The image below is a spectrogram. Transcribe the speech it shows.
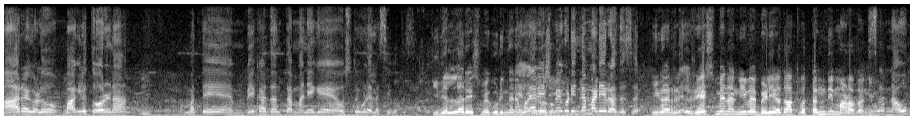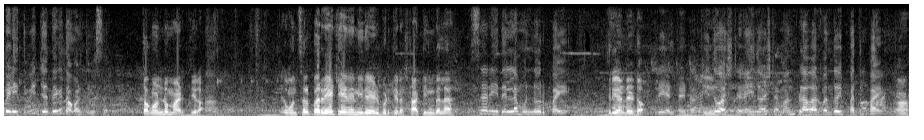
ಹಾರಗಳು ಬಾಗಿಲು ತೋರಣ ಮತ್ತೆ ಬೇಕಾದಂತ ಮನೆಗೆ ವಸ್ತುಗಳೆಲ್ಲ ಸಿಗುತ್ತೆ ಸರ್. ಇದೆಲ್ಲ ರೇಷ್ಮೆ ಗೂಡಿಂದನೇ ಎಲ್ಲ ಮಾಡಿರೋದು? ರೇಷ್ಮೆ ಗೂಡಿಂದ ಮಾಡಿರೋದು ಸರ್. ಈಗ ರೇ- ರೇಷ್ಮೆನ ನೀವೇ ಬೆಳೆಯೋದ ಅಥವಾ ತಂದಿ ಮಾಡೋದಾ ನೀವು? ಸರ್ ನಾವು ಬೆಳಿತೀವಿ ಜೊತೆಗೆ ತಗೊಳ್ತೀವಿ ಸರ್. ತಗೊಂಡು ಮಾಡ್ತೀರಾ? ಒಂದು ಸ್ವಲ್ಪ ರೇಟ್ ಏನೇನಿದೆ ಹೇಳ್ಬಿಡ್ತೀರಾ ಸ್ಟಾರ್ಟಿಂಗ್ ಬೆಲೆ? ಸರ್ ಇದೆಲ್ಲ ಮುನ್ನೂರು ರೂಪಾಯಿ. ತ್ರೀ ಹಂಡ್ರೆಡ್ ತ್ರೀ ಹಂಡ್ರೆಡ್ ಇದು ಅಷ್ಟೇ ಇದು ಅಷ್ಟೇ ಒನ್ ಫ್ಲವರ್ ಬಂದು ಇಪ್ಪತ್ತು ರೂಪಾಯಿ. ಹಾಂ.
